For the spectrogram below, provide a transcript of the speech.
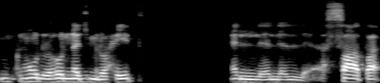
ممكن هو هو النجم الوحيد ال- ال- ال- الساطع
